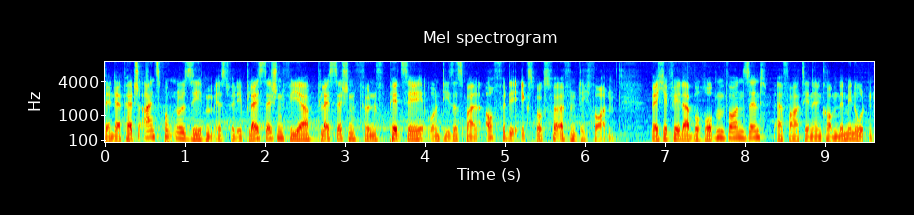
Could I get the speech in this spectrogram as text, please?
denn der Patch 1.07 ist für die PlayStation 4, PlayStation 5, PC und dieses Mal auch für die Xbox veröffentlicht worden. Welche Fehler behoben worden sind, erfahrt ihr in den kommenden Minuten.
